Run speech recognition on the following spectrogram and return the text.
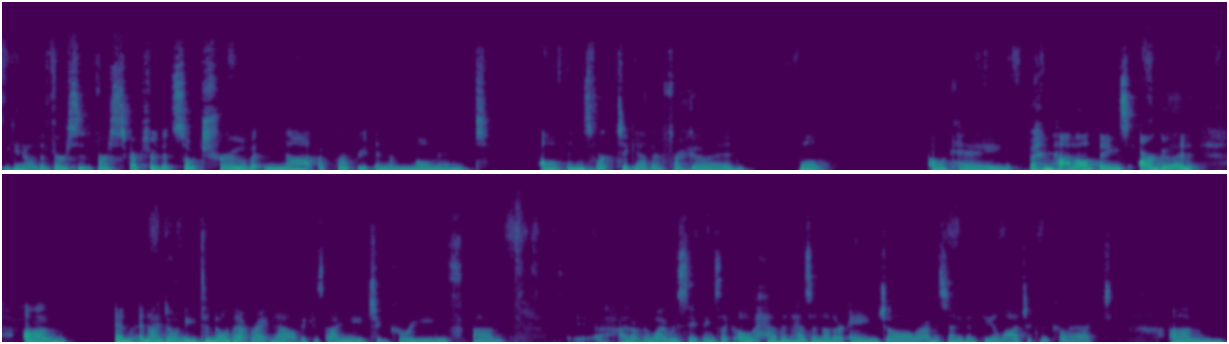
you know the verses, verse scripture that's so true, but not appropriate in the moment. All things work together for right. good. Well, okay, but not all things are good. Um, and, and I don't need to know that right now because I need to grieve. Um, I don't know why we say things like, oh, heaven has another angel, or I mean, it's not even theologically correct. Um,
